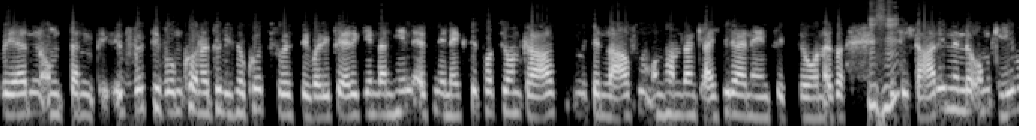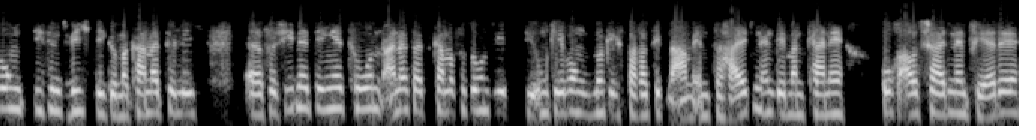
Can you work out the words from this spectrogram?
werden. Und dann wirkt die Wurmkur natürlich nur kurzfristig, weil die Pferde gehen dann hin, essen die nächste Portion Gras mit den Larven und haben dann gleich wieder eine Infektion. Also mhm. diese Stadien in der Umgebung, die sind wichtig. Und man kann natürlich äh, verschiedene Dinge tun. Einerseits kann man versuchen, die, die Umgebung möglichst parasitenarm eben zu halten, indem man keine hoch ausscheidenden Pferde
